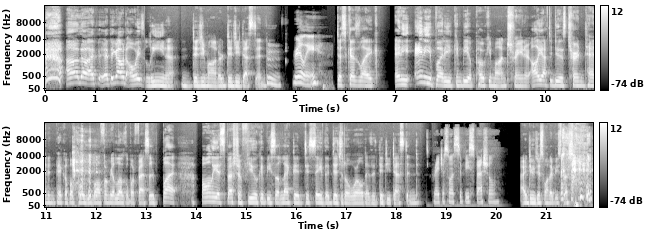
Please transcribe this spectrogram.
I don't know. I, th- I think I would always lean Digimon or Digidestined. Hmm. Really? just because like any anybody can be a pokemon trainer all you have to do is turn 10 and pick up a pokeball from your local professor but only a special few could be selected to save the digital world as a digidestined Ray just wants to be special. i do just want to be special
